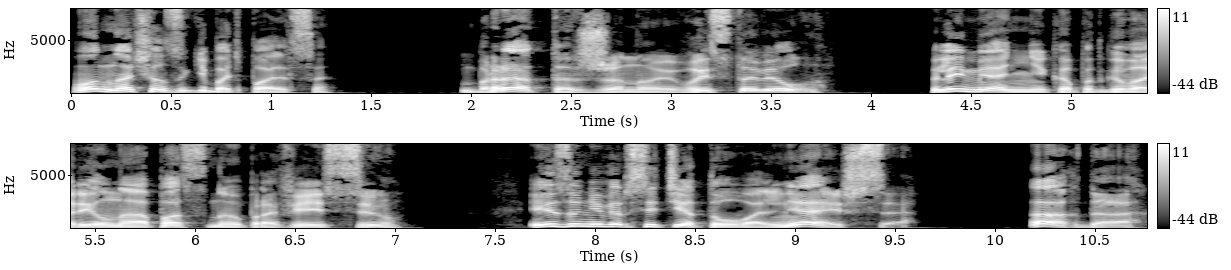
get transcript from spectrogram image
Он начал загибать пальцы. «Брата с женой выставил, племянника подговорил на опасную профессию. Из университета увольняешься? Ах да,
